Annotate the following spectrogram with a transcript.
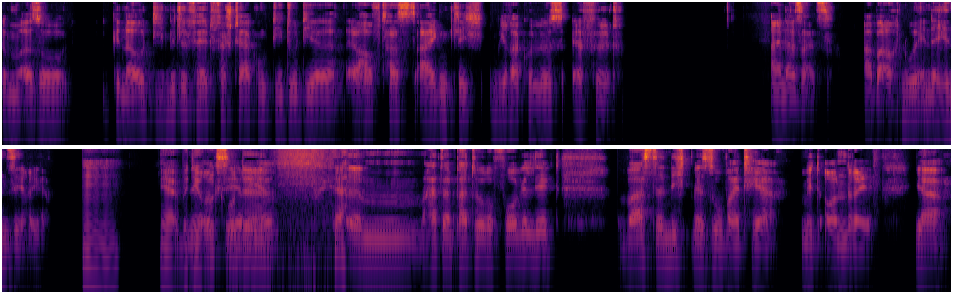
Ähm, also genau die Mittelfeldverstärkung, die du dir erhofft hast, eigentlich mirakulös erfüllt. Einerseits aber auch nur in der Hinserie. Mhm. Ja, über die Rückrunde ja. ähm, hat er ein paar Tore vorgelegt, war es dann nicht mehr so weit her mit Andre. Ja,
